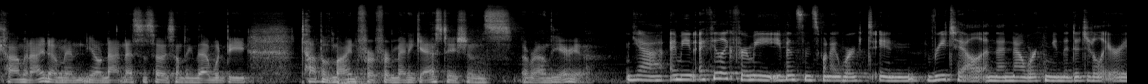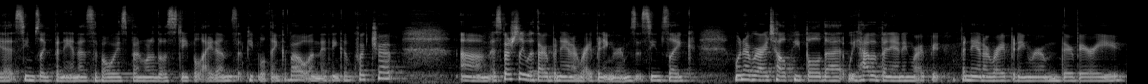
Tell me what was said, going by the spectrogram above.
common item, and you know, not necessarily something that would be top of mind for for many gas stations around the area. Yeah, I mean, I feel like for me, even since when I worked in retail and then now working in the digital area, it seems like bananas have always been one of those staple items that people think about when they think of Kwik Trip. Um, especially with our banana ripening rooms, it seems like whenever I tell people that we have a banana, ripe- banana ripening room, they're very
